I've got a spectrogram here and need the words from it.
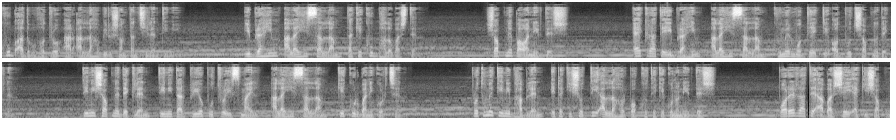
খুব আদবভদ্র আর আল্লাহবিরু সন্তান ছিলেন তিনি। ইব্রাহিম আলাহিসাল্লাম তাকে খুব ভালোবাসতেন। স্বপ্নে পাওয়া নির্দেশ। এক রাতে ইব্রাহিম আলাহিসাল্লাম ঘুমের মধ্যে একটি অদ্ভুত স্বপ্ন দেখলেন। তিনি স্বপ্নে দেখলেন, তিনি তার প্রিয় পুত্র ইসমাইল আলাহিসাল্লাম কে কুরবানি করছেন। প্রথমে তিনি ভাবলেন, এটা কি সত্যি আল্লাহর পক্ষ থেকে কোনো নির্দেশ? পরের রাতে আবার সেই একই স্বপ্ন।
